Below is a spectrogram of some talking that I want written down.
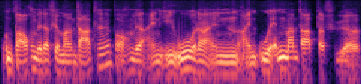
Und brauchen wir dafür Mandate? Brauchen wir ein EU- oder ein, ein UN-Mandat dafür?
